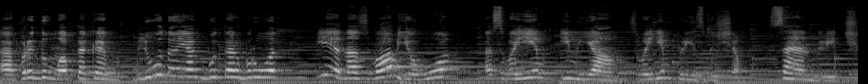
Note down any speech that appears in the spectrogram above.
е, придумав таке блюдо, як бутерброд, і назвав його е, своїм ім'ям, своїм прізвищем сендвіч.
